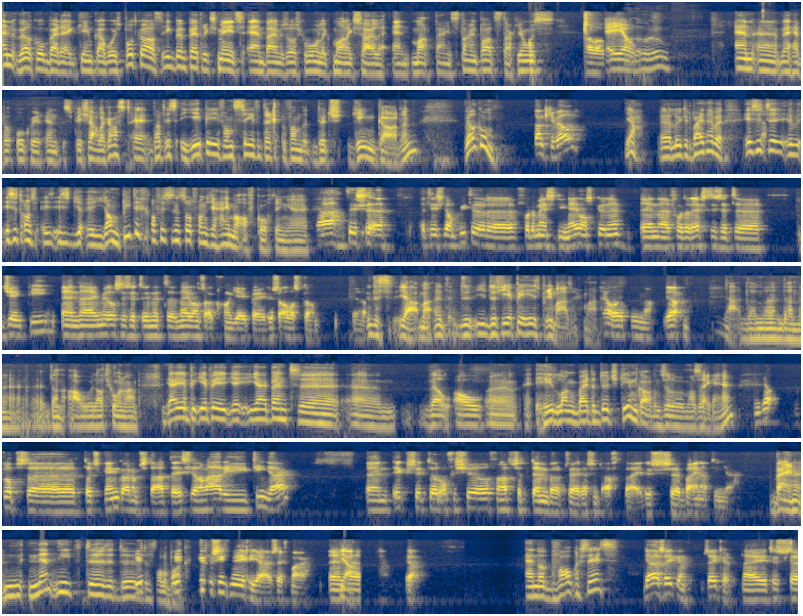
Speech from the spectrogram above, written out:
En welkom bij de Game Cowboys podcast. Ik ben Patrick Smeets en bij me zoals gewoonlijk Marnik Zuilen en Martijn Steinpad. Dag jongens. Hallo. Hey yo. Hallo, hallo. En eh, we hebben ook weer een speciale gast. Eh, dat is JP van 70 van de Dutch Game Garden. Welkom. Dankjewel. Ja, eh, leuk je erbij te hebben. Is het, is het trouwens is, is het Jan Pieter of is het een soort van geheime afkorting? eh? Ja, het is, eh, het is Jan-Pieter eh, voor de mensen die Nederlands kunnen. En eh, voor de rest is het eh, JP. En eh, inmiddels is het in het eh, Nederlands ook gewoon JP. Dus alles kan. dus, ja, maar het, dus- JP is prima, zeg maar. Ja prima. Ja. Ja, dan, eh, dan, dan houden we dat gewoon aan. Ja, JP, JP, jij, jij bent eh, ehm, wel al heel lang bij de Dutch Game Garden, zullen we maar zeggen, hè? ja, klopt. Dutch Game Garden bestaat deze januari 10 jaar. En ik zit er officieel vanaf september 2008 bij. Dus bijna 10 jaar. Bijna, net niet de, de, de, de volle Nu, bak. nu precies 9 jaar, zeg maar. En, Ja. eh, ja. En dat bevalt nog steeds? Ja, zeker. zeker. Nee, het is, eh,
